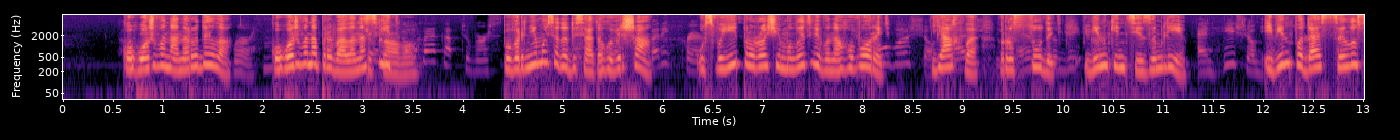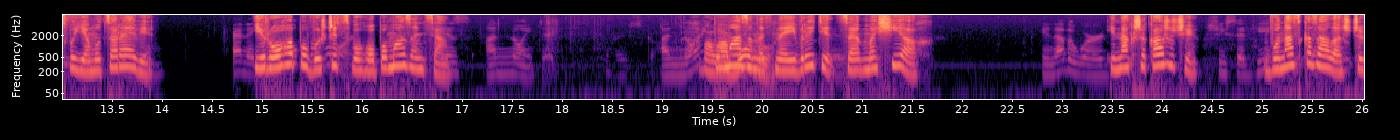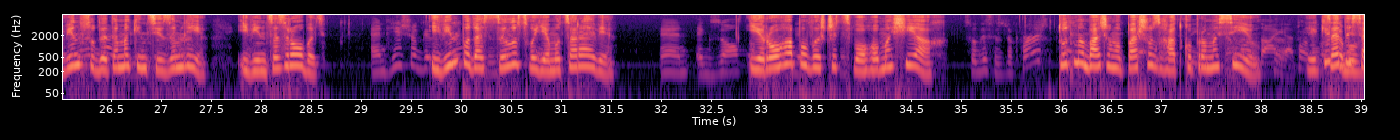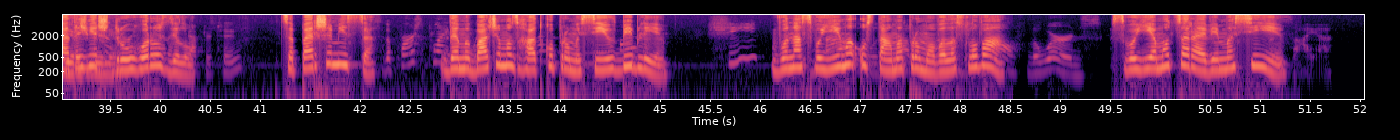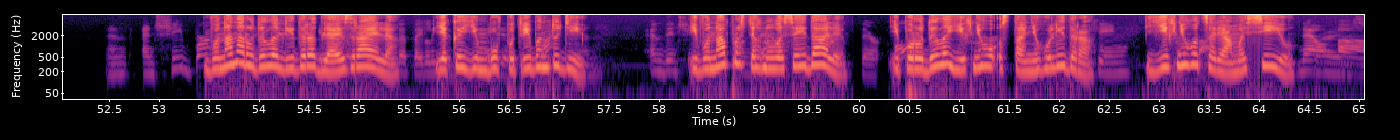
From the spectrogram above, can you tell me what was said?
Кого ж вона народила? Кого ж вона привела на світ? Цікаво. Повернімося до 10-го вірша. У своїй пророчій молитві вона говорить: Яхве розсудить він кінці землі, і він подасть силу своєму цареві, і рога повищить свого помазанця. Помазанець на івриті це Мешіах. Інакше кажучи, вона сказала, що він судитиме кінці землі, і він це зробить. І він подасть силу своєму цареві, і рога повищить свого Машіах. Тут ми бачимо першу згадку про Месію. Який Це десятий вірш другого розділу. Це перше місце, де ми бачимо згадку про Месію в Біблії. Вона своїми устами промовила слова своєму цареві Месії. Вона народила лідера для Ізраїля, який їм був потрібен тоді. І вона простягнулася і далі, і породила їхнього останнього лідера, їхнього царя Месію.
